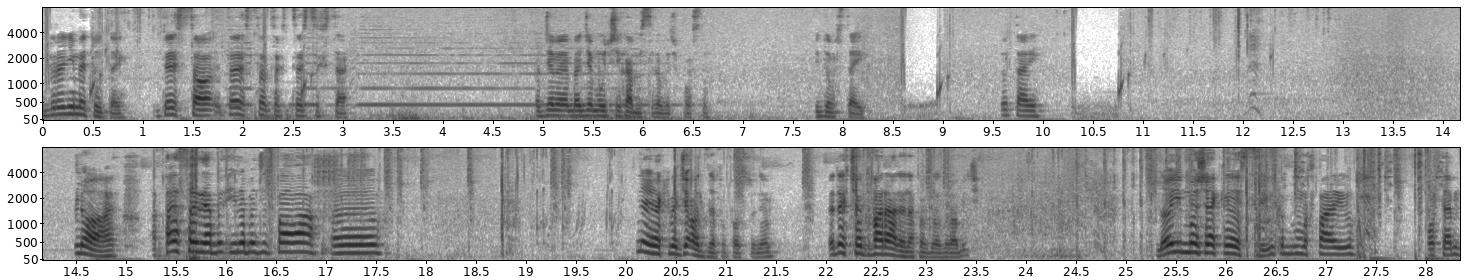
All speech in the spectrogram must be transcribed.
I bronimy tutaj. I to jest to, to jest to, co, jest, co chcę. Będziemy, będziemy łucznikami sterować po prostu. Idą z tej. Tutaj. No, a, ta seria ile będzie trwała? Yy... Nie, jaki będzie odzew po prostu, nie? Będę chciał dwa rany na pewno zrobić. No i może jakiegoś streamka bym odpalił. Potem,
